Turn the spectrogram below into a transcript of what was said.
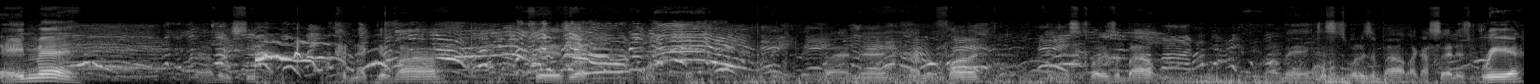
Amen. See connected vine. Kids up. Crying having fun. This is what it's about. You this is what it's about. Like I said, it's rare.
